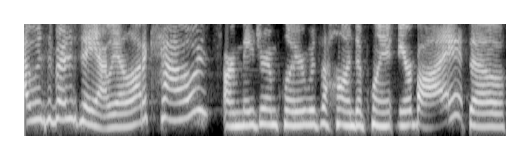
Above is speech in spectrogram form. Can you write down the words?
I was about to say, yeah, we had a lot of cows. Our major employer was a Honda plant nearby. So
